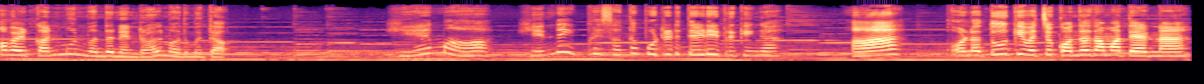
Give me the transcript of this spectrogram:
அவள் கண்முன் வந்து நின்றாள் மதுமிதா. ஏமா என்ன இப்படி சத்தம் போட்டுட்டு தேடிட்டு இருக்கீங்க? ஆ உன்னை தூக்கி வச்ச கொந்ததாமா தேடினேன்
